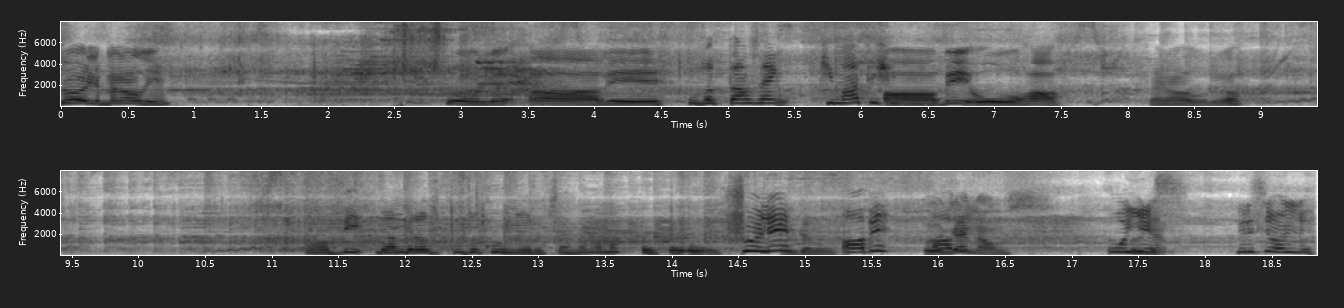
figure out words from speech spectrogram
Şöyle ben alayım. Şöyle abi. Uzaktan sen kime ateş ediyorsun? Abi oha. Fena vuruyor. Abi ben birazcık uzak oynuyorum senden ama. Oh, oh, oh. Şöyle. Öleceğim. Abi. Öleceğim Abi. yalnız. Oh yes. Birisi öldü.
